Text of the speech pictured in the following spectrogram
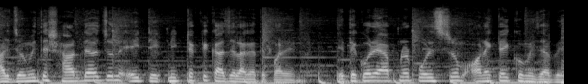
আর জমিতে সার দেওয়ার জন্য এই টেকনিকটাকে কাজে লাগাতে পারেন। এতে করে আপনার পরিশ্রম অনেকটাই কমে যাবে।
